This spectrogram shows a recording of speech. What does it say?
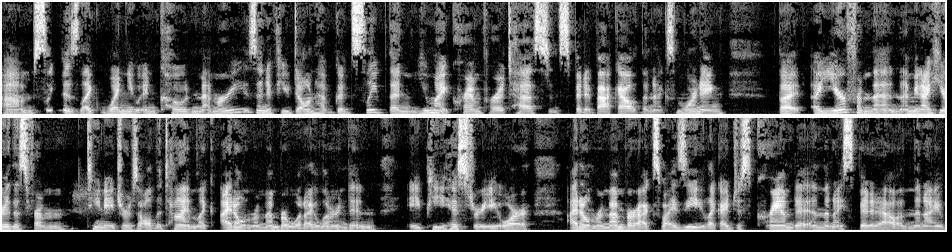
um, sleep is like when you encode memories. And if you don't have good sleep, then you might cram for a test and spit it back out the next morning. But a year from then, I mean, I hear this from teenagers all the time. Like, I don't remember what I learned in AP history, or I don't remember XYZ. Like, I just crammed it and then I spit it out and then I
